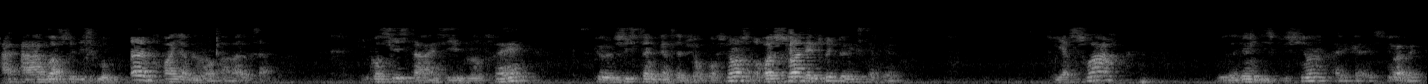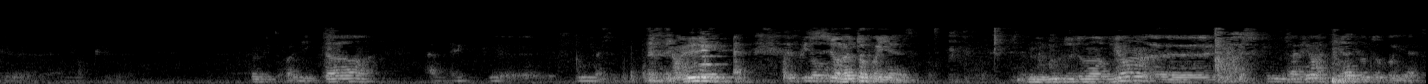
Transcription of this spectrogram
à, avoir ce discours incroyablement paradoxal, qui consiste à essayer de montrer que le système perception-conscience reçoit des trucs de l'extérieur. Hier soir, nous avions une discussion avec Alessio, avec, euh, Paul Victor, avec euh, sur l'autopoïèse. Nous nous demandions euh, ce que nous avions à tirer de l'autopoïèse.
